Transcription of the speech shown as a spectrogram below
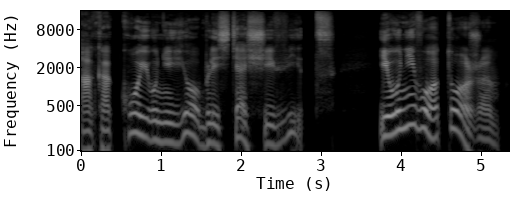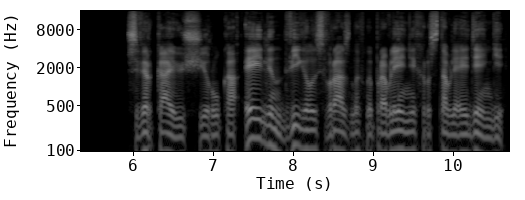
А какой у нее блестящий вид! И у него тоже. Сверкающая рука Эйлин двигалась в разных направлениях, расставляя деньги.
